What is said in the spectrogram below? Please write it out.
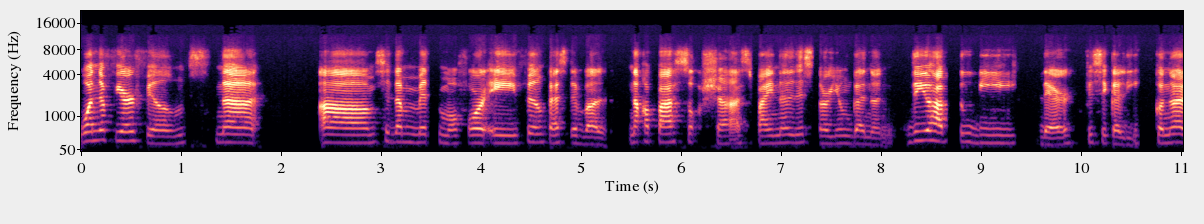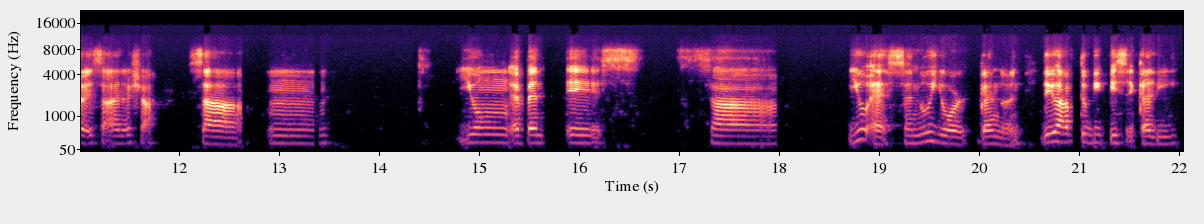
one of your films na um, sinubmit mo for a film festival, nakapasok siya as finalist or yung ganun, do you have to be there physically? Kunwari, sa ano siya, sa mm, yung event is sa US, sa New York, ganun. Do you have to be physically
